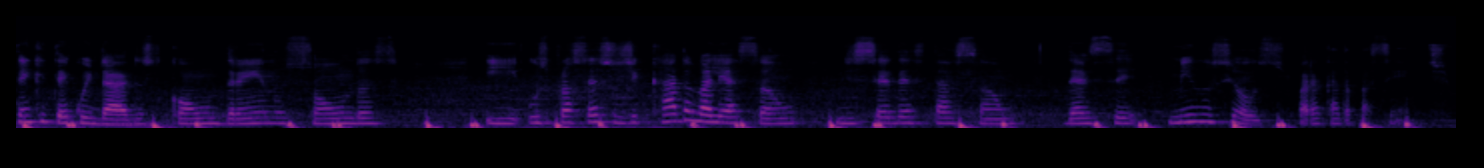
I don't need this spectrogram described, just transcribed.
Tem que ter cuidados com drenos, sondas e os processos de cada avaliação de sedestação deve ser minucioso para cada paciente.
